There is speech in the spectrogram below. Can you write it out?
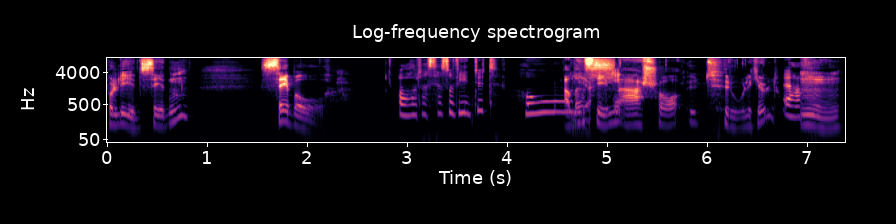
på lydsiden. Sable. Å, det ser så fint ut. Holy ja, den stilen er så utrolig kul. Ja. Mm.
